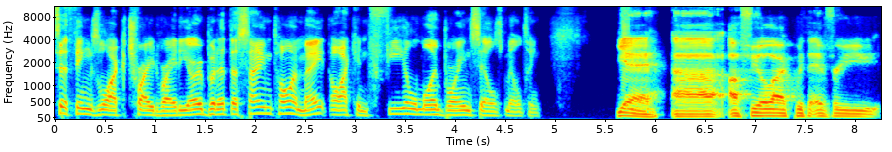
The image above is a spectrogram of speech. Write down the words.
to things like trade radio, but at the same time, mate, I can feel my brain cells melting. Yeah, uh, I feel like with every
